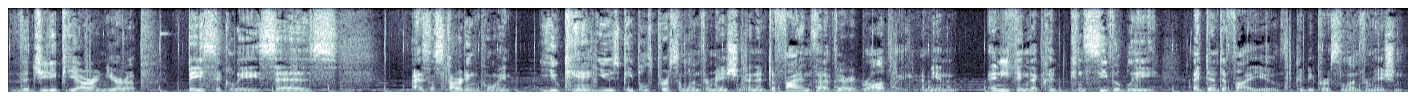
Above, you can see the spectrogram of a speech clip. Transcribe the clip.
The GDPR in Europe basically says, as a starting point, you can't use people's personal information. And it defines that very broadly. I mean, anything that could conceivably identify you could be personal information.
